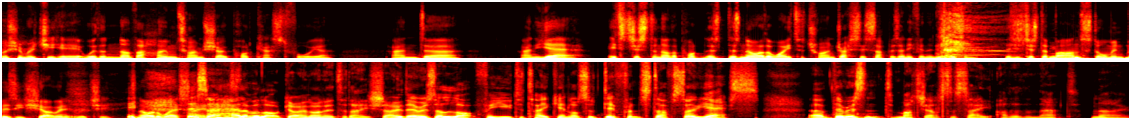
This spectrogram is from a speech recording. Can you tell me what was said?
Bush and Richie here with another Home Time Show podcast for you, and uh, and yeah, it's just another pod. There's there's no other way to try and dress this up as anything that it isn't. this is just a barnstorming busy show, isn't it, Richie? There's no other way of saying There's a is hell of there? a lot going on in today's show. There is a lot for you to take in, lots of different stuff. So, yes, uh, there isn't much else to say other than that. No.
